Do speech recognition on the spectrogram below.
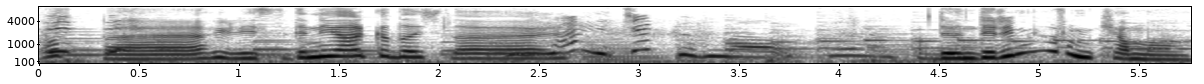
Hoppa Hulusi deniyor arkadaşlar. Anne çok kızma. Döndüremiyorum ki ama.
